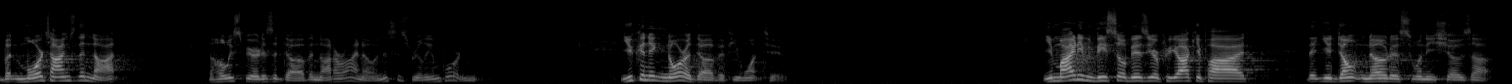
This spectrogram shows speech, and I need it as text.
but more times than not, the Holy Spirit is a dove and not a rhino, and this is really important. You can ignore a dove if you want to. You might even be so busy or preoccupied that you don't notice when he shows up.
